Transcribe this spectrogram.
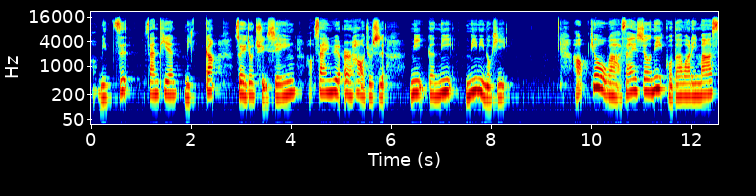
啊，咪兹，三天，米刚，所以就取谐音，好，三月二号就是咪跟 mini no he。好，今日は三兄に口だわります，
